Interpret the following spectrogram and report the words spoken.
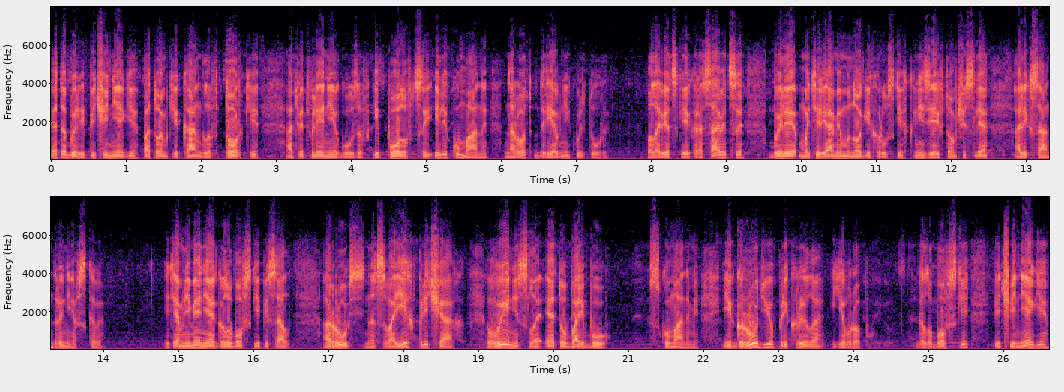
Это были печенеги, потомки канглов, торки, ответвление гузов, и половцы или куманы, народ древней культуры. Половецкие красавицы были матерями многих русских князей, в том числе Александра Невского. И тем не менее Голубовский писал, «Русь на своих плечах вынесла эту борьбу с куманами и грудью прикрыла Европу». Голубовский, печенеги,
